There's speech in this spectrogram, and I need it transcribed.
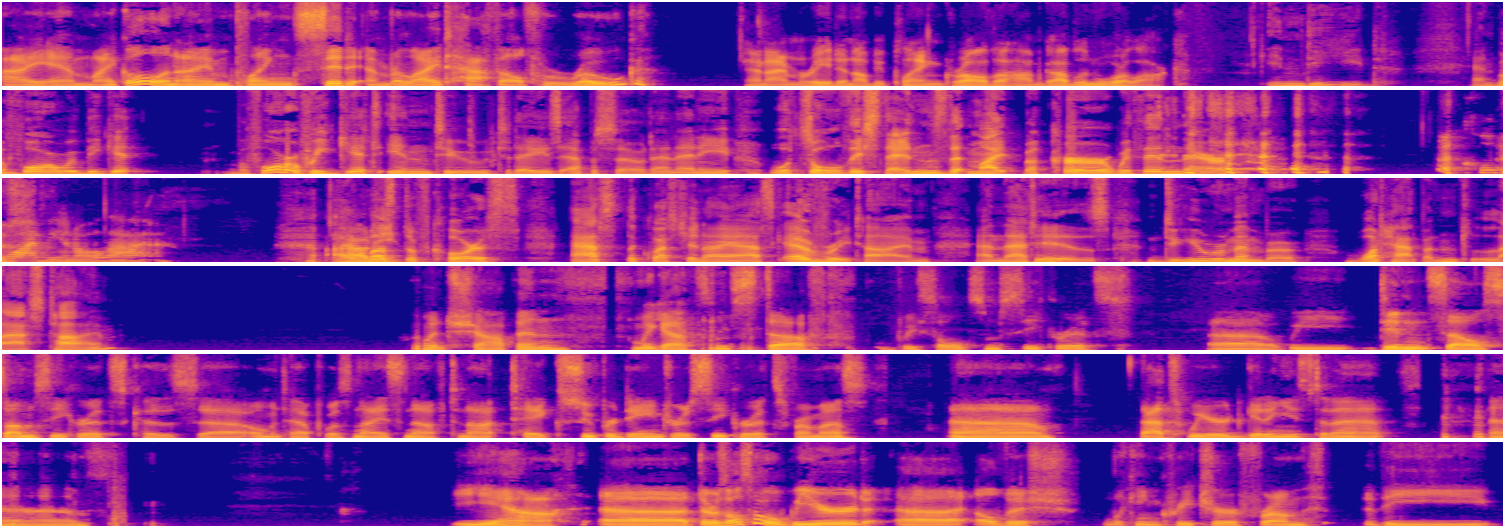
I am Michael, and I am playing Sid Emberlight, half elf rogue. And I'm Reed, and I'll be playing Grawl, the Hobgoblin Warlock. Indeed. And before we be get before we get into today's episode and any what's all this thens that might occur within there, Cool blimey and all that. I Howdy. must of course ask the question I ask every time, and that is, do you remember what happened last time? We went shopping. We got some stuff. We sold some secrets. Uh, we didn't sell some secrets because uh, Omatep was nice enough to not take super dangerous secrets from us. Um, that's weird. Getting used to that. Um, yeah. Uh, there was also a weird uh, elvish-looking creature from the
